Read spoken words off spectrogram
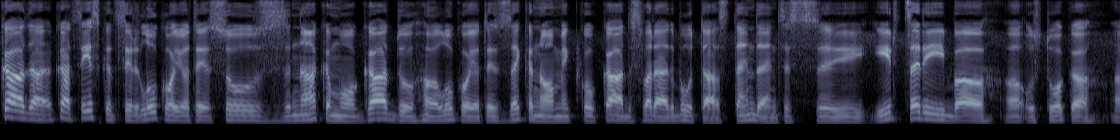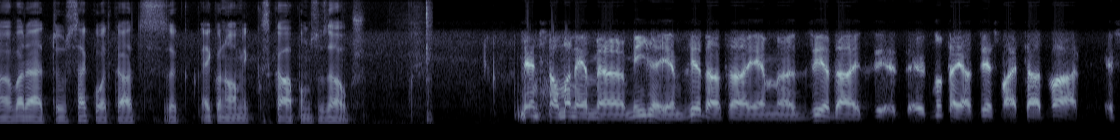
Kādā, kāds ieskats ir lūkojoties uz nākamo gadu, lūkojoties uz ekonomiku, kādas varētu būt tās tendences? Ir cerība uz to, ka varētu sekot kāds ekonomikas kāpums uz augšu? Viens no maniem mīļajiem dziedātājiem dziedāja, dzied, nu, tajā dziesmā ir tādi vārdi. Es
